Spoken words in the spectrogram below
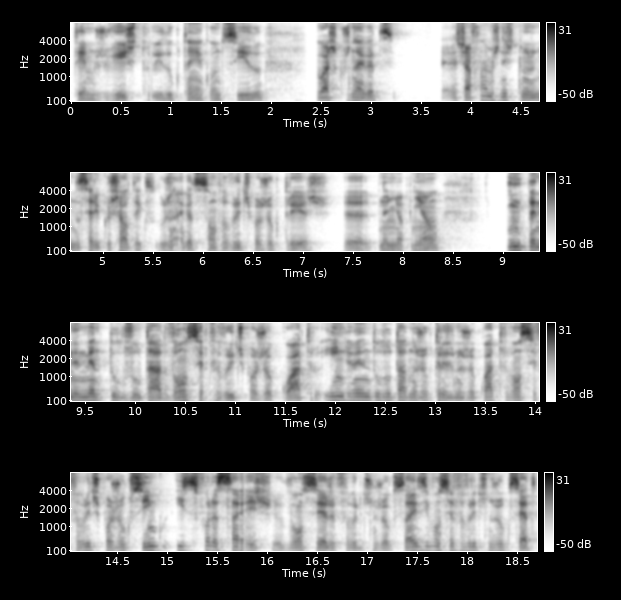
temos visto e do que tem acontecido. Eu acho que os Nuggets, eh, já falámos nisto na série com os Celtics, os Nuggets são favoritos para o jogo 3, eh, na minha opinião. Independentemente do resultado, vão ser favoritos para o jogo 4, e independentemente do resultado no jogo 3 e no jogo 4, vão ser favoritos para o jogo 5, e se for a 6, vão ser favoritos no jogo 6 e vão ser favoritos no jogo 7.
